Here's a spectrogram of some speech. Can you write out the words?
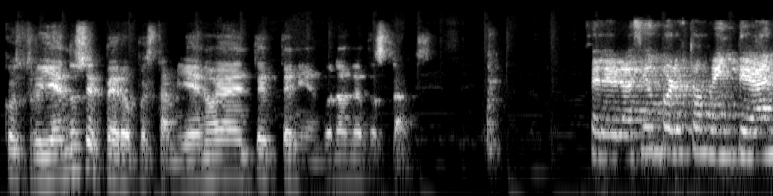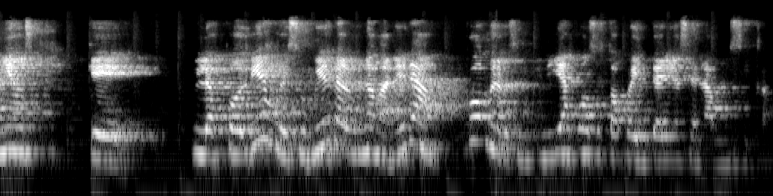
construyéndose, pero pues también obviamente teniendo unas metas claras. Celebración por estos 20 años que los podrías resumir de alguna manera. ¿Cómo me resumirías vos estos 20 años en la música?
